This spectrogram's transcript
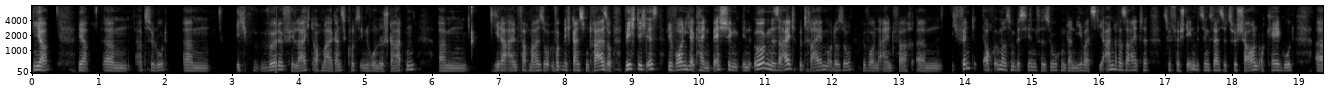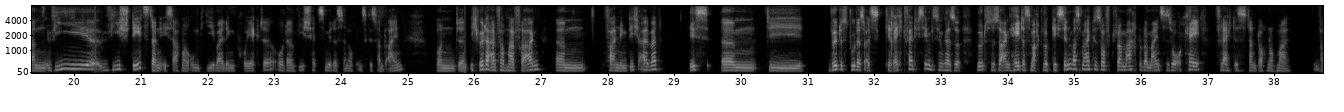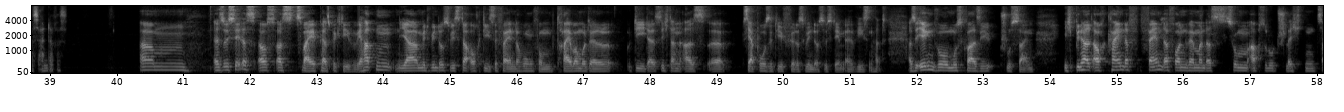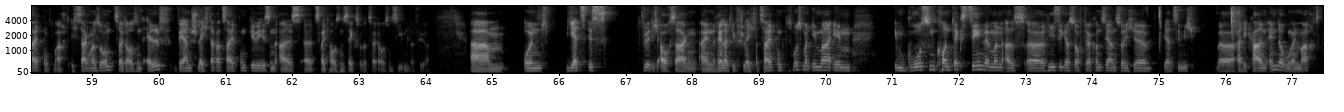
Ja, ja, ähm, absolut. Ähm, ich würde vielleicht auch mal ganz kurz in die Runde starten. Ähm, jeder einfach mal so wirklich ganz neutral. Also wichtig ist, wir wollen hier kein Bashing in irgendeine Seite betreiben oder so. Wir wollen einfach, ähm, ich finde auch immer so ein bisschen versuchen, dann jeweils die andere Seite zu verstehen, beziehungsweise zu schauen, okay, gut, ähm, wie, wie steht es dann, ich sag mal, um die jeweiligen Projekte oder wie schätzen wir das dann auch insgesamt ein? Und äh, ich würde einfach mal fragen, ähm, vor allem dich, Albert, ist ähm, die Würdest du das als gerechtfertigt sehen, beziehungsweise würdest du sagen, hey, das macht wirklich Sinn, was Microsoft da macht, oder meinst du so, okay, vielleicht ist es dann doch nochmal was anderes? Ähm, also ich sehe das aus, aus zwei Perspektiven. Wir hatten ja mit Windows Vista auch diese Veränderung vom Treibermodell, die da sich dann als äh, sehr positiv für das Windows-System erwiesen hat. Also irgendwo muss quasi Schluss sein ich bin halt auch kein Fan davon, wenn man das zum absolut schlechten Zeitpunkt macht. Ich sage mal so, 2011 wäre ein schlechterer Zeitpunkt gewesen als äh, 2006 oder 2007 dafür. Ähm, und jetzt ist, würde ich auch sagen, ein relativ schlechter Zeitpunkt. Das muss man immer im, im großen Kontext sehen, wenn man als äh, riesiger Softwarekonzern solche ja ziemlich äh, radikalen Änderungen macht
